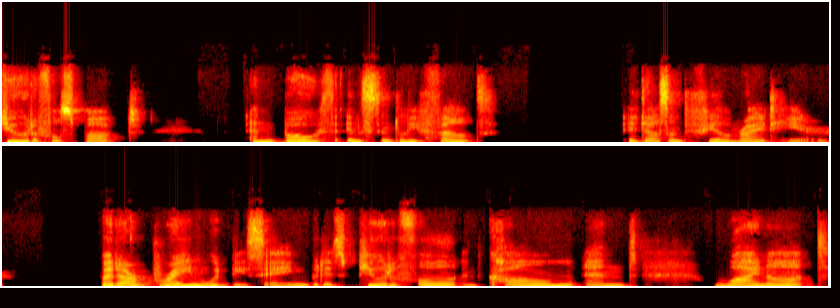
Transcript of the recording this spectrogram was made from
beautiful spot, and both instantly felt it doesn't feel right here. But our brain would be saying, but it's beautiful and calm mm. and why not?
